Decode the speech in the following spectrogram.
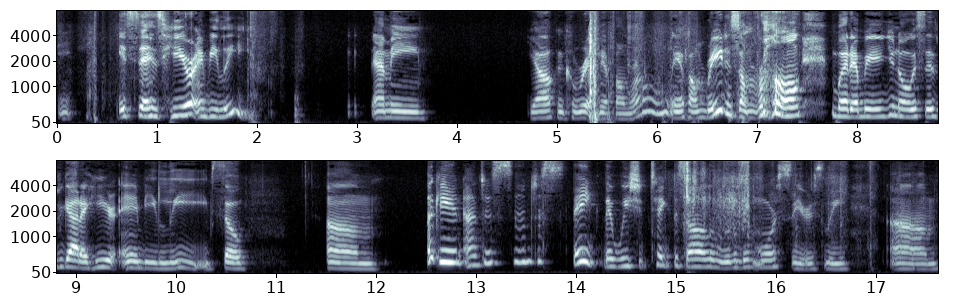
it says hear and believe. I mean, y'all can correct me if I'm wrong, if I'm reading something wrong, but I mean, you know, it says we gotta hear and believe. So, um, again, I just, I just think that we should take this all a little bit more seriously. Um,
